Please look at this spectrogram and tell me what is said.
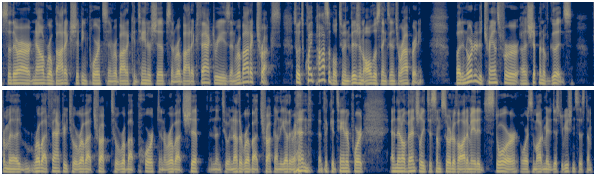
So there are now robotic shipping ports and robotic container ships and robotic factories and robotic trucks. So it's quite possible to envision all those things interoperating. But in order to transfer a shipment of goods from a robot factory to a robot truck to a robot port and a robot ship and then to another robot truck on the other end at the container port and then eventually to some sort of automated store or some automated distribution system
